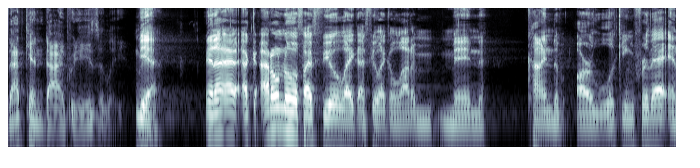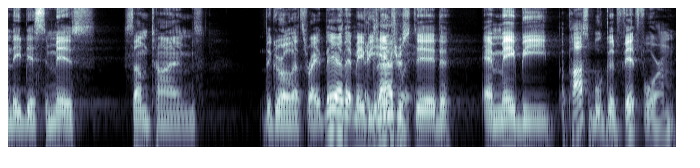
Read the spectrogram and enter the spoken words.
that can die pretty easily Yeah. And I, I, I don't know if I feel like I feel like a lot of men kind of are looking for that, and they dismiss sometimes the girl that's right there that may be Exactly. interested and may be a possible good fit for him.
